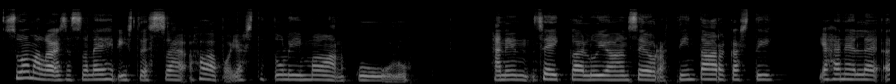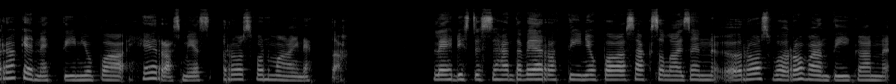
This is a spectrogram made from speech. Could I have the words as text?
Suomalaisessa lehdistössä Haapojasta tuli maan kuulu. Hänen seikkailujaan seurattiin tarkasti ja hänelle rakennettiin jopa herrasmies Rosvon mainetta. Lehdistössä häntä verrattiin jopa saksalaisen Rosvo-romantiikan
